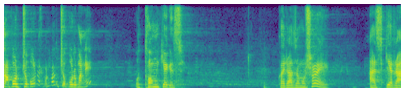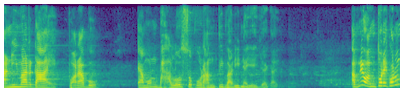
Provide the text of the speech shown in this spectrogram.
কাপড় চোপড়। এখন মানে চোপড় মানে? ও থমকে গেছে। কয় রাজামশাই আজকে রানীমার গায়ে পরাবো এমন ভালো চোপড় আনতে পারি নাই এই জায়গায়। আপনি অন্তরে করুন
